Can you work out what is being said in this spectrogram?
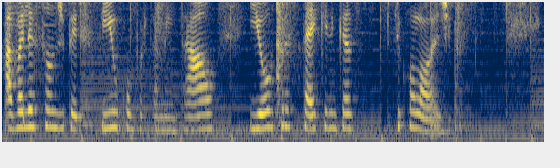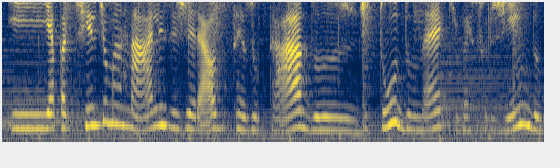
avaliação de perfil comportamental e outras técnicas psicológicas. E a partir de uma análise geral dos resultados, de tudo né, que vai surgindo,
